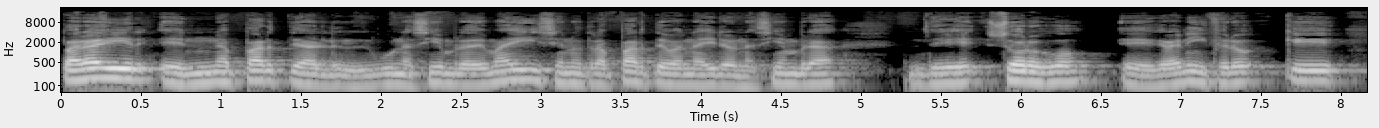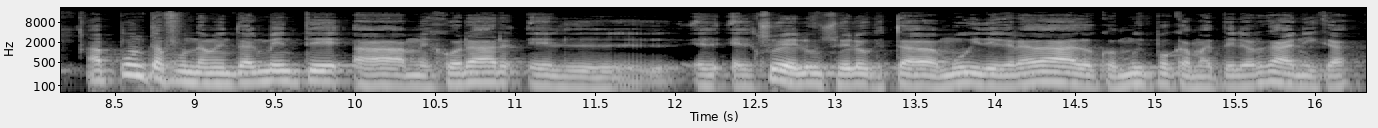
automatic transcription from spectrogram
para ir en una parte a alguna siembra de maíz, en otra parte van a ir a una siembra de sorgo eh, granífero que apunta fundamentalmente a mejorar el, el, suelo, un suelo que estaba muy degradado, con muy poca materia orgánica,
